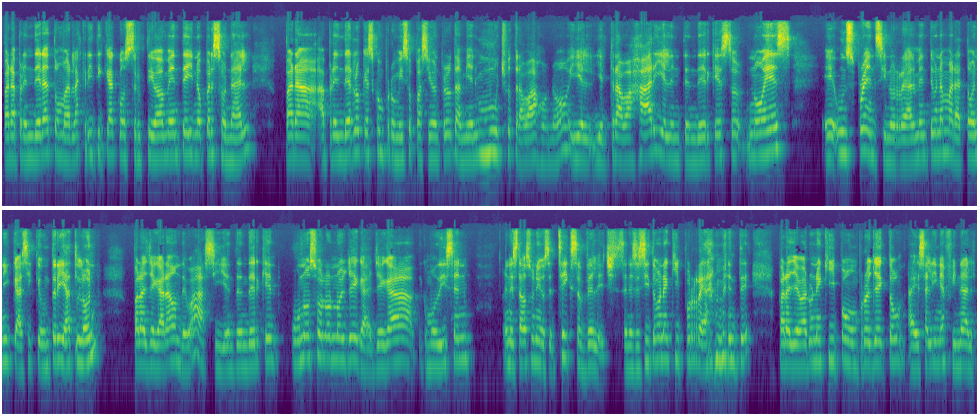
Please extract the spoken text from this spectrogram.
para aprender a tomar la crítica constructivamente y no personal, para aprender lo que es compromiso, pasión, pero también mucho trabajo, ¿no? Y el, y el trabajar y el entender que esto no es eh, un sprint, sino realmente una maratón y casi que un triatlón para llegar a donde vas y entender que uno solo no llega, llega, como dicen en Estados Unidos, it takes a village, se necesita un equipo realmente para llevar un equipo, un proyecto a esa línea final.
